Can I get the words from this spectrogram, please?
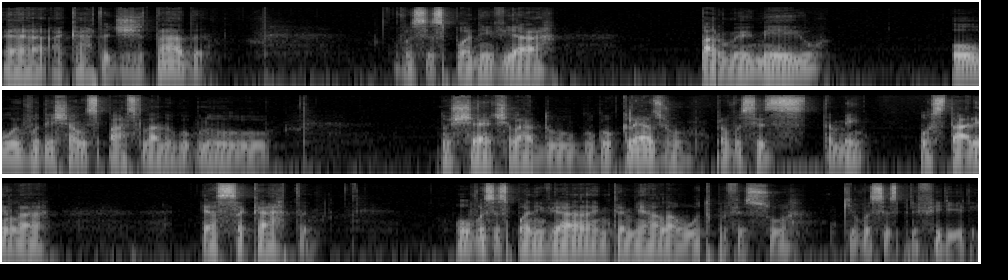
é, a carta digitada, vocês podem enviar para o meu e-mail ou eu vou deixar um espaço lá no, no, no chat lá do Google Classroom para vocês também postarem lá essa carta. Ou vocês podem enviar, encaminhá-la a outro professor que vocês preferirem.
